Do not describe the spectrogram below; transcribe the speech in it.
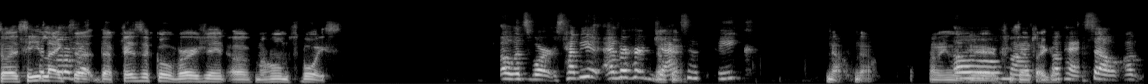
so is he like the, the physical version of Mahomes' voice? Oh, it's worse. Have you ever heard Jackson okay. speak? No, no. I mean, oh my. Like okay, so um,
